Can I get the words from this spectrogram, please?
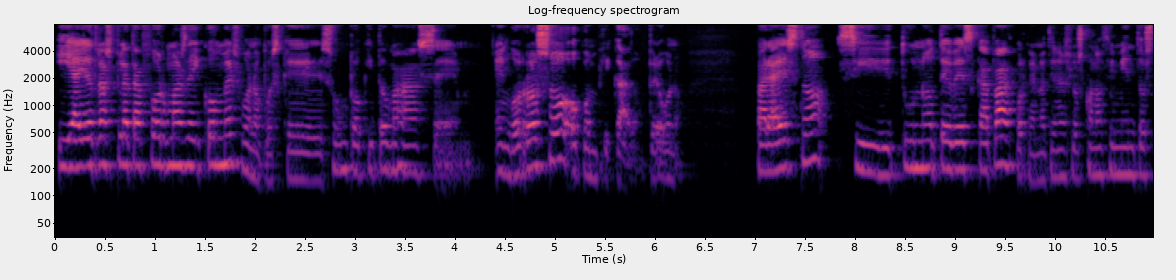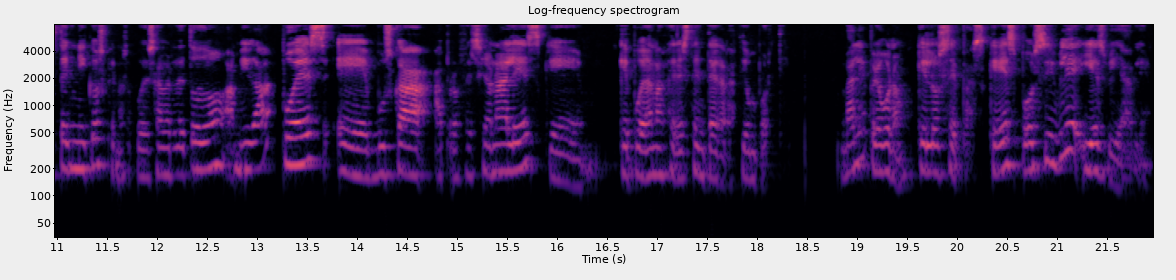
y hay otras plataformas de e-commerce, bueno, pues que es un poquito más eh, engorroso o complicado. Pero bueno, para esto, si tú no te ves capaz, porque no tienes los conocimientos técnicos, que no se puede saber de todo, amiga, pues eh, busca a profesionales que, que puedan hacer esta integración por ti. ¿Vale? Pero bueno, que lo sepas, que es posible y es viable.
